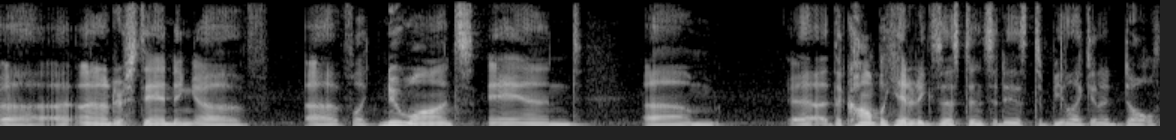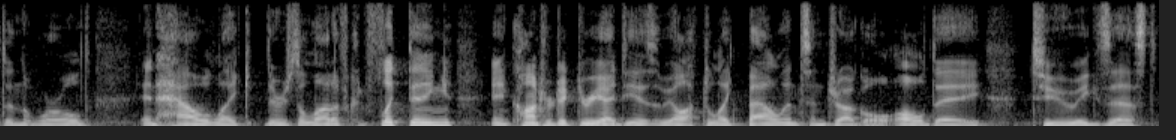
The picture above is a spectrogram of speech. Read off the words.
uh, an understanding of of like nuance and um, uh, the complicated existence it is to be like an adult in the world and how like there's a lot of conflicting and contradictory ideas that we all have to like balance and juggle all day to exist.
